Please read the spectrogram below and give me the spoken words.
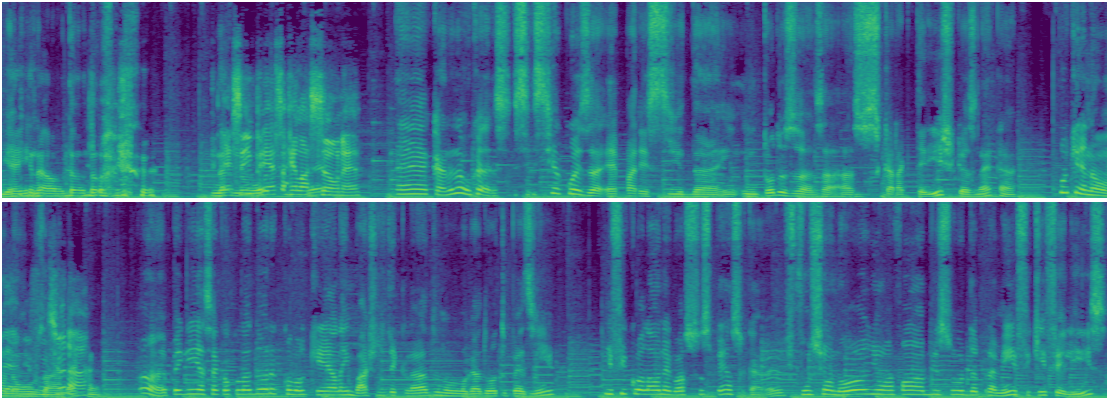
E aí não, não, não é sempre essa relação, né? É, cara, não, cara, se, se a coisa é parecida em, em todas as, as, características, né, cara, por que não, não usar, funcionar. né, cara? Ah, eu peguei essa calculadora, coloquei ela embaixo do teclado, no lugar do outro pezinho, e ficou lá o negócio suspenso, cara. Funcionou de uma forma absurda para mim, fiquei feliz.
